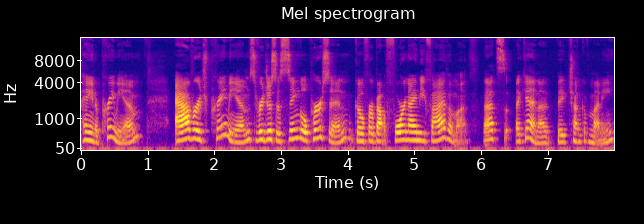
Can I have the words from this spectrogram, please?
paying a premium average premiums for just a single person go for about 495 a month. That's again a big chunk of money.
